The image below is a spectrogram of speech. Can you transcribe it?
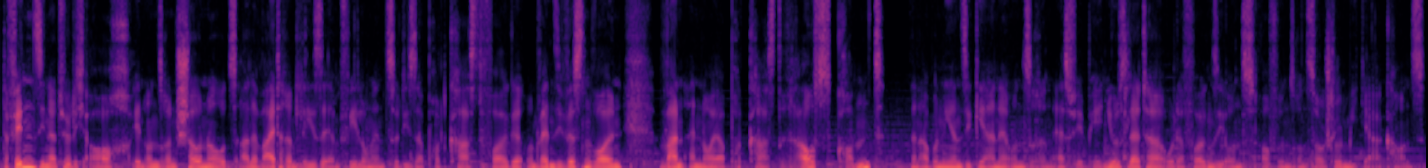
Da finden Sie natürlich auch in unseren Show Notes alle weiteren Leseempfehlungen zu dieser Podcast-Folge. Und wenn Sie wissen wollen, wann ein neuer Podcast rauskommt, dann abonnieren Sie gerne unseren SWP Newsletter oder folgen Sie uns auf unseren Social Media Accounts.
